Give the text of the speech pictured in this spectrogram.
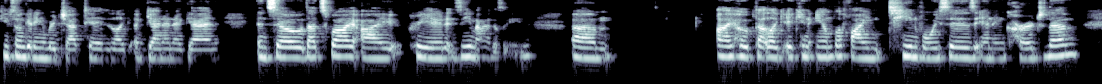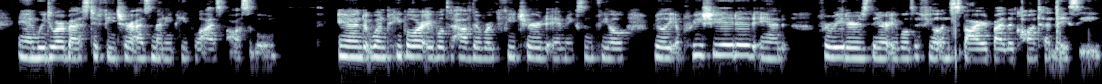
keeps on getting rejected like again and again. And so that's why I created Z Magazine. Um, I hope that like it can amplify teen voices and encourage them, and we do our best to feature as many people as possible. And when people are able to have their work featured, it makes them feel really appreciated. And for readers, they are able to feel inspired by the content they see.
